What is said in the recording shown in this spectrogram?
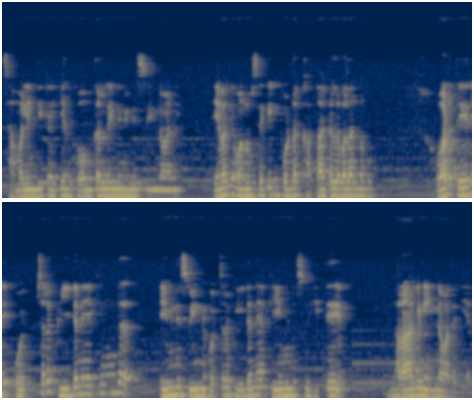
සමලින්දික කියල් කෝම් කල්ල ඉන්න මිනිස්සු ඉන්නවනේ. ඒවගේ මනුස්සක පොඩ්ඩක් කතා කල බලන්නකු. වට තේරේ කොච්චර පීඩනයකින්ද එමිනිස් ඉන්න කොච්චර පීඩනයක් ඒ මිනිස්සු හිතේ දරාගෙන ඉන්නවද කිය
